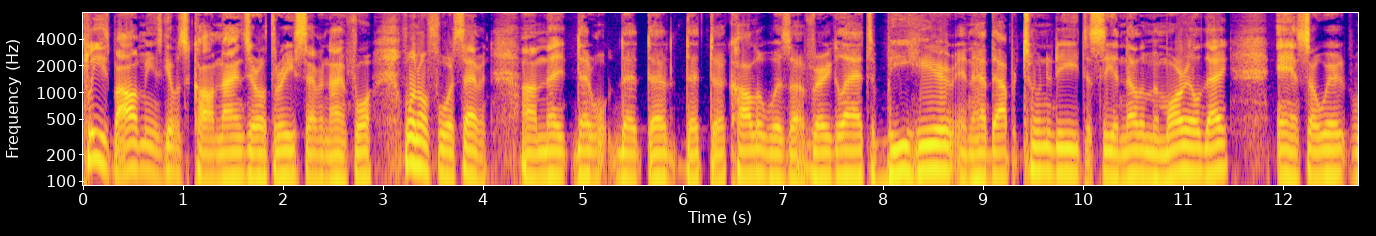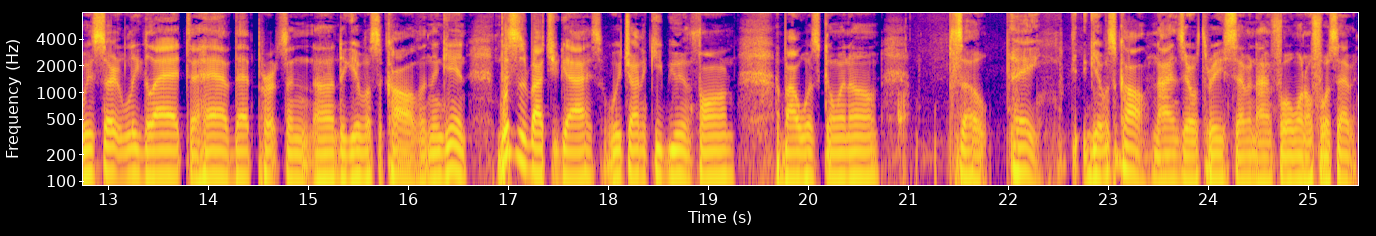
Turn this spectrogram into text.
please, by all means, give us a call 903-794-1047. Um, that that that that, that uh, caller was uh, very glad to be here and have the opportunity to see another Memorial Day, and so we're we're certainly glad to have that person uh, to give us a call. And again, this is about you guys. We're trying to keep you informed about what's going on. So, hey, give us a call 903 794 1047.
